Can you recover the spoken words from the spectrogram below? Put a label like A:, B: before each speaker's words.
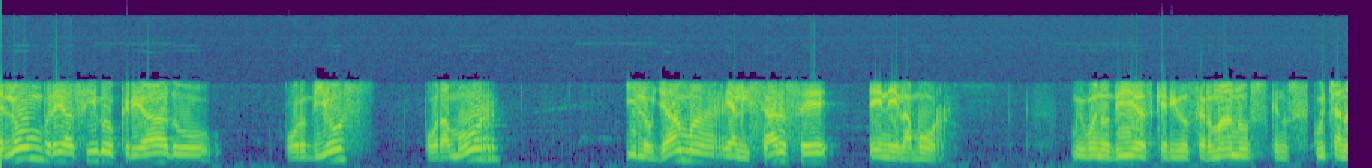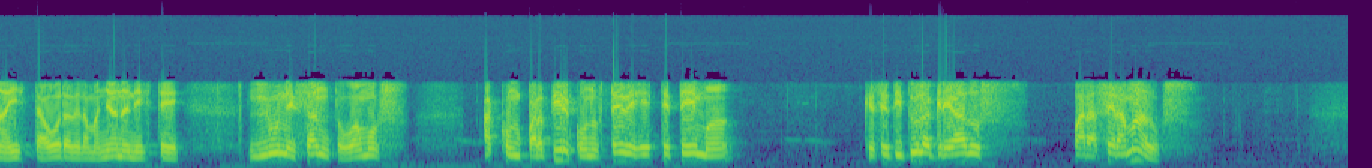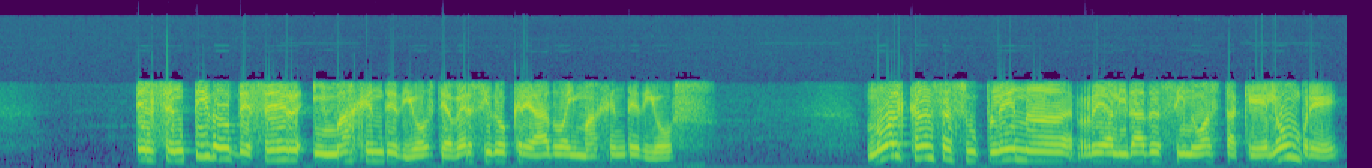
A: El hombre ha sido creado por Dios, por amor, y lo llama a realizarse en el amor. Muy buenos días, queridos hermanos que nos escuchan a esta hora de la mañana en este lunes santo. Vamos a compartir con ustedes este tema que se titula Creados para ser amados. El sentido de ser imagen de Dios, de haber sido creado a imagen de Dios, no alcanza su plena realidad sino hasta que el hombre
